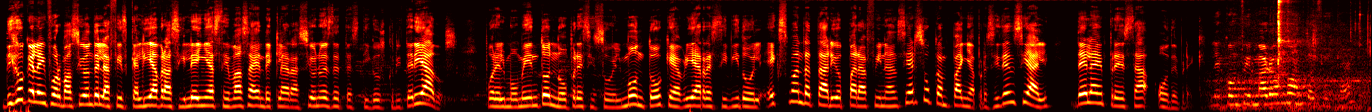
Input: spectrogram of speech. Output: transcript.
Dijo que la información de la Fiscalía brasileña se basa en declaraciones de testigos criteriados. Por el momento no precisó el monto que habría recibido el exmandatario para financiar su campaña presidencial de la empresa Odebrecht. ¿Le confirmaron monto, fiscal?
